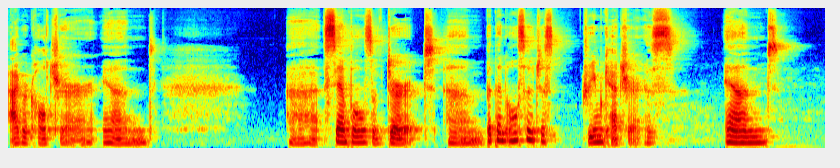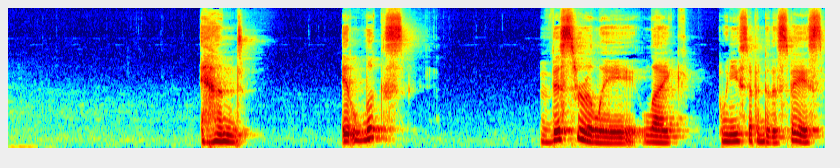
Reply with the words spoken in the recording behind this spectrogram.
agriculture and uh, samples of dirt, um, but then also just dream catchers and and it looks viscerally like when you step into the space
